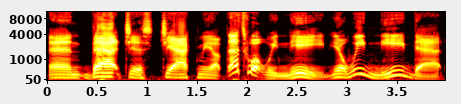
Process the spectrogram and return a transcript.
And that just jacked me up. That's what we need. You know, we need that.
